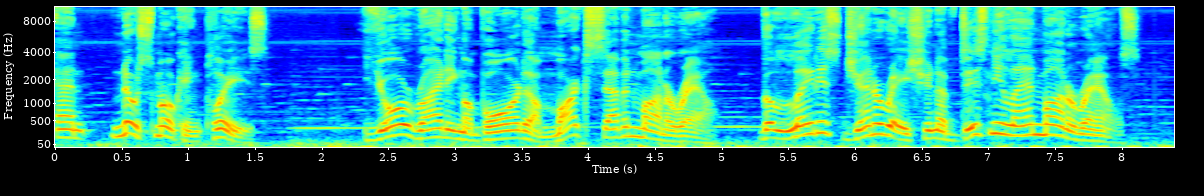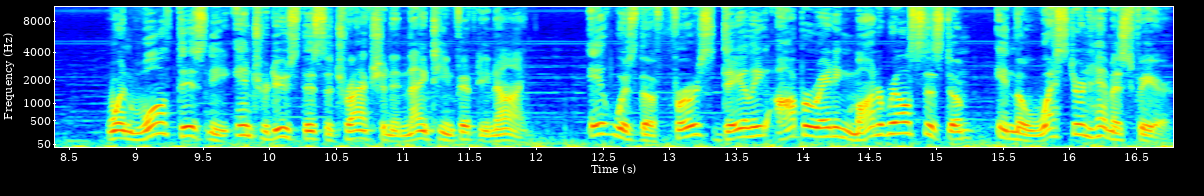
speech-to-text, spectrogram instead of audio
and no smoking, please. You're riding aboard a Mark 7 monorail, the latest generation of Disneyland monorails. When Walt Disney introduced this attraction in 1959, it was the first daily operating monorail system in the Western Hemisphere.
